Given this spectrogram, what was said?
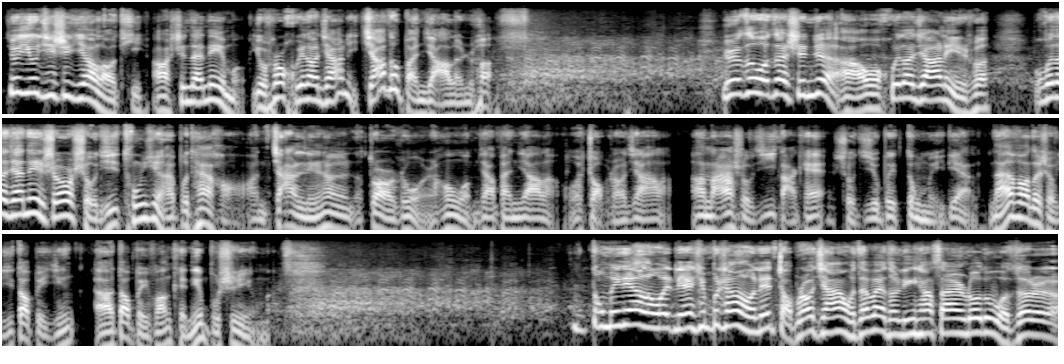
就尤其是一样老 T 啊，身在内蒙，有时候回到家里，家都搬家了，是吧？有一次我在深圳啊，我回到家里说，我回到家那时候手机通讯还不太好啊，家里零上多少度，然后我们家搬家了，我找不着家了啊，拿着手机一打开，手机就被冻没电了。南方的手机到北京啊，到北方肯定不适应嘛。都没电了，我联系不上，我连找不着家。我在外头零下三十多度，我在这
